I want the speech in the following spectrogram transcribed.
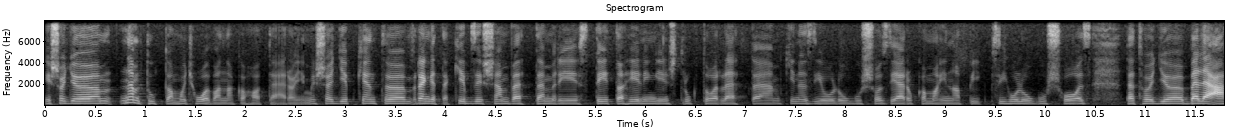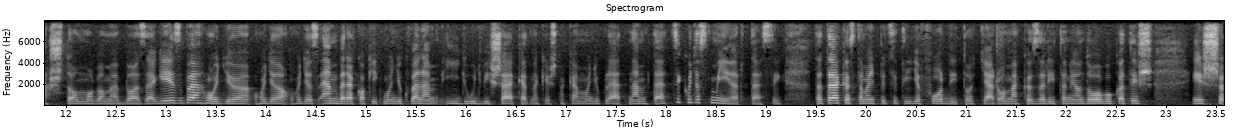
És hogy ö, nem tudtam, hogy hol vannak a határaim. És egyébként ö, rengeteg képzésen vettem részt, Theta Healing instruktor lettem, kineziológushoz járok a mai napig, pszichológushoz, tehát hogy ö, beleástam magam ebbe az egészbe, hogy, ö, hogy, a, hogy az emberek, akik mondjuk velem így úgy viselkednek, és nekem mondjuk lehet nem tetszik, hogy azt miért teszik. Tehát elkezdtem egy picit így a fordítottjáról megközelíteni a dolgokat, és, és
